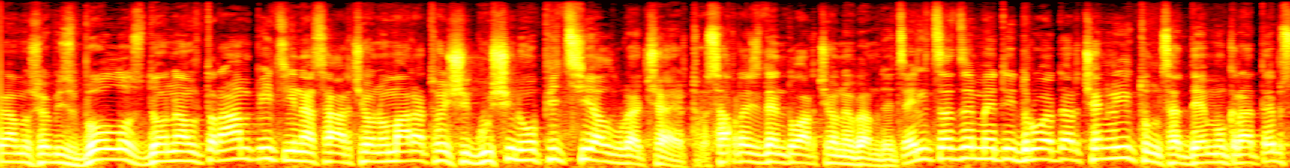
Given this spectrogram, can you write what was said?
გამოშვების ბოლოს დონალდ ტრამპი წინა საარჩევნო მარათონში გუშინ ოფიციალურად ჩაერთო. საპრეზიდენტო არჩევნებამდე წელიწადზე მეტი დროა დარჩენილი, თუმცა დემოკრატებს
